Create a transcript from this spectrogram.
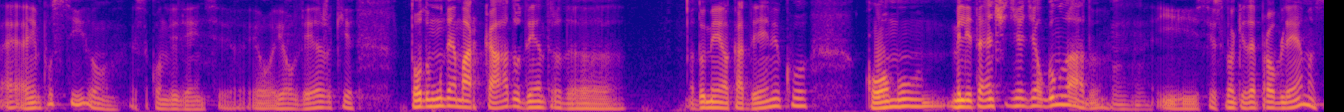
é, é, impossível essa convivência. Eu, eu, vejo que todo mundo é marcado dentro do, do meio acadêmico como militante de, de algum lado. Uhum. E se você não quiser problemas,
